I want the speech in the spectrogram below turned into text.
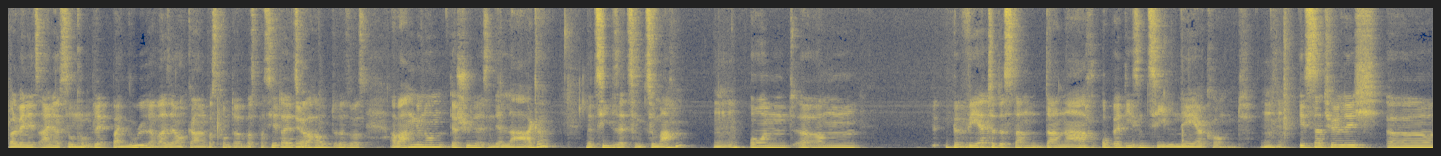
weil wenn jetzt einer ist so mhm. komplett bei Null, dann weiß er auch gar nicht, was kommt da, was passiert da jetzt ja. überhaupt oder sowas. Aber angenommen, der Schüler ist in der Lage, eine Zielsetzung zu machen mhm. und ähm, bewertet es dann danach, ob er diesem Ziel näher kommt. Mhm. Ist natürlich, äh,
